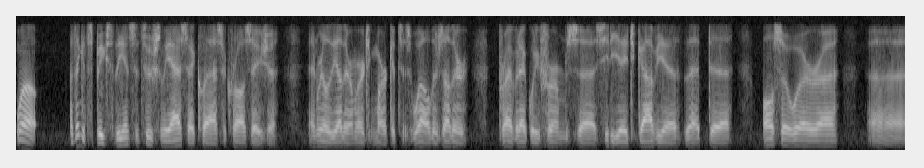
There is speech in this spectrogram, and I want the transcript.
Well, I think it speaks to the institution of the asset class across Asia, and really the other emerging markets as well. There's other private equity firms, uh, CDH, Gavia, that uh, also are uh, uh,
